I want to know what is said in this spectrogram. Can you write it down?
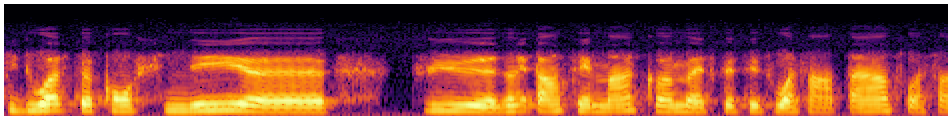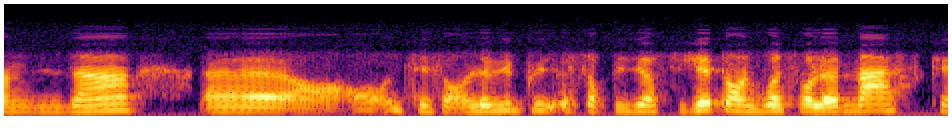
qui doivent se confiner euh, plus intensément, comme est-ce que c'est 60 ans, 70 ans. Euh, on, l'a vu plus- sur plusieurs sujets, puis on le voit sur le masque,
